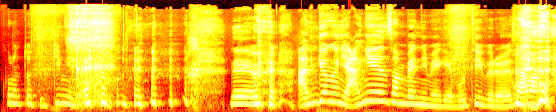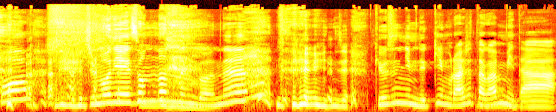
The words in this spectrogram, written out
그런 또 느낌이네. 네. 안경은 양희은 선배님에게 모티브를 삼았고, 네, 주머니에 손 넣는 거는, 네, 이제 교수님 느낌으로 하셨다고 합니다.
